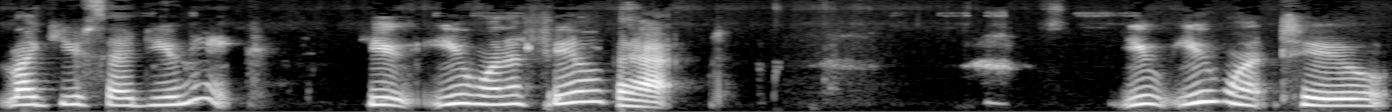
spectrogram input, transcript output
like you said, unique. You you want to feel that. You you want to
